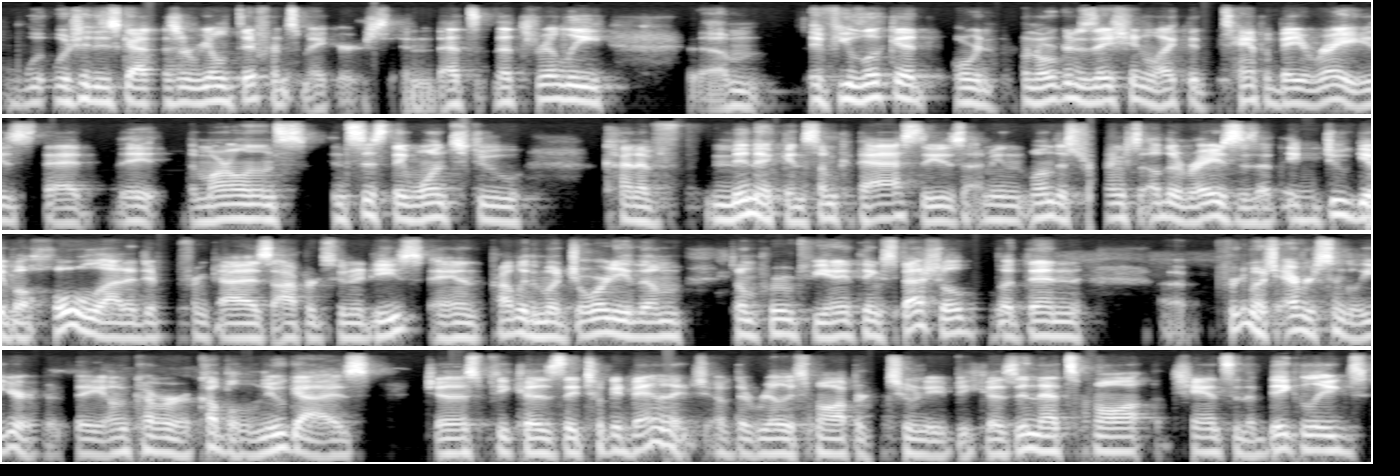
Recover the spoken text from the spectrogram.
which of these guys are real difference makers. And that's that's really um, if you look at or, an organization like the tampa bay rays that they, the marlins insist they want to kind of mimic in some capacities i mean one of the strengths of the rays is that they do give a whole lot of different guys opportunities and probably the majority of them don't prove to be anything special but then uh, pretty much every single year they uncover a couple new guys just because they took advantage of the really small opportunity because in that small chance in the big leagues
